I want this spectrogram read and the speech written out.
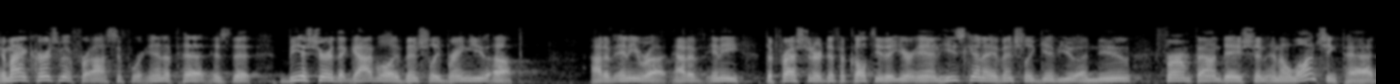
And my encouragement for us, if we're in a pit, is that be assured that God will eventually bring you up out of any rut, out of any depression or difficulty that you're in. He's going to eventually give you a new, firm foundation and a launching pad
